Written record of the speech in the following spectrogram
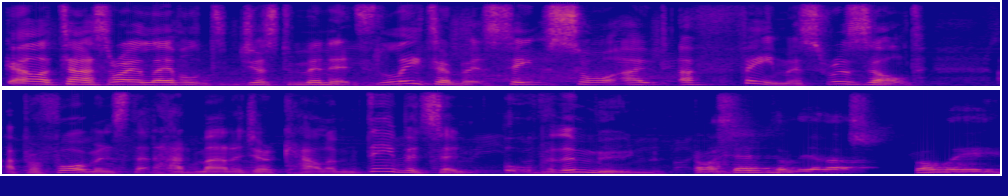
Galatasaray levelled just minutes later, but Saints saw out a famous result. A performance that had manager Callum Davidson over the moon. Well, I said to them there, that's probably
